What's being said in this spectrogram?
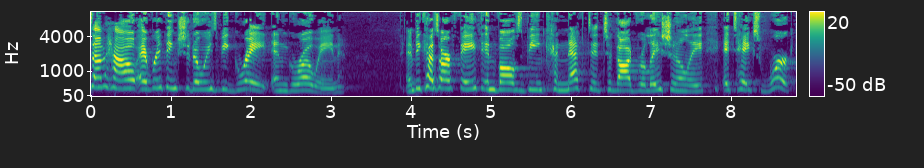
somehow everything should always be great and growing. And because our faith involves being connected to God relationally, it takes work.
